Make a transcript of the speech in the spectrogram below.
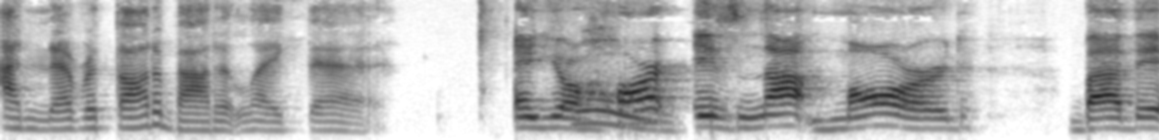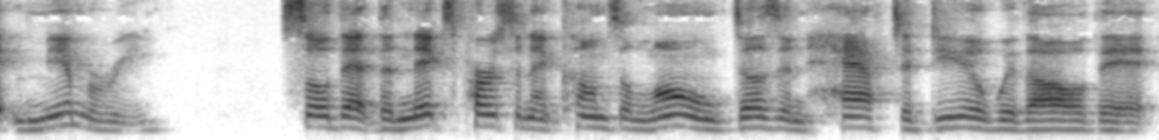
I never thought about it like that. And your Ooh. heart is not marred by that memory so that the next person that comes along doesn't have to deal with all that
